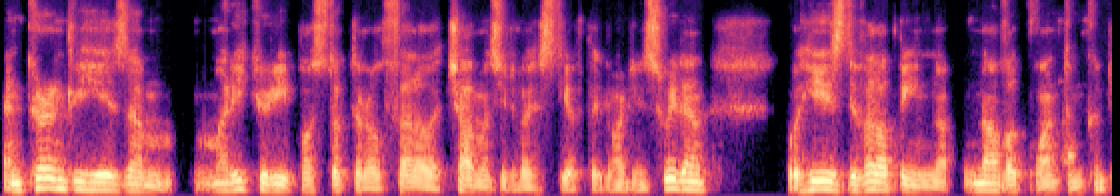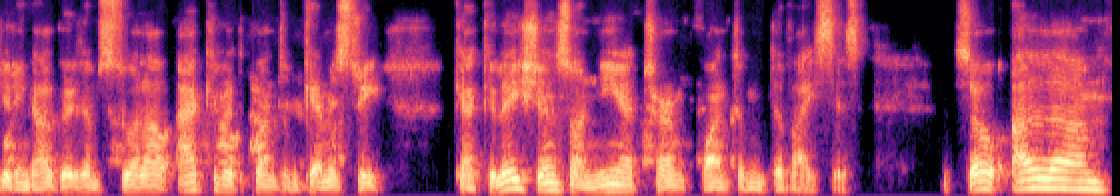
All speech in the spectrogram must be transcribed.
And currently he is a Marie Curie postdoctoral fellow at Chalmers University of Technology in Sweden, where he is developing no novel quantum computing algorithms to allow accurate quantum chemistry calculations on near-term quantum devices. So I'll, um,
